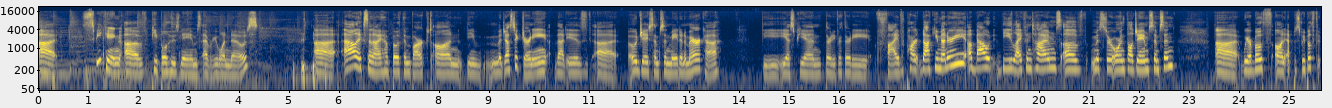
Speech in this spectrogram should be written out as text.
Uh, speaking of people whose names everyone knows, uh, Alex and I have both embarked on the majestic journey that is uh, O.J. Simpson Made in America, the ESPN 30 for 30 five part documentary about the life and times of Mr. Orenthal James Simpson. Uh, we are both on episode. We both f-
